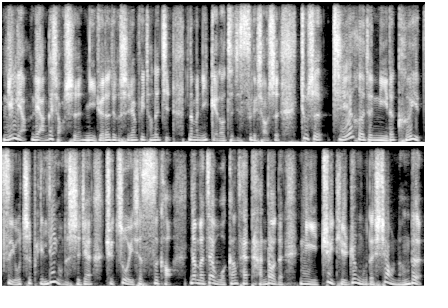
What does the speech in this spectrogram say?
你两两个小时，你觉得这个时间非常的紧，那么你给到自己四个小时，就是结合着你的可以自由支配利用的时间去做一些思考。那么在我刚才谈到的你。你具体任务的效能的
